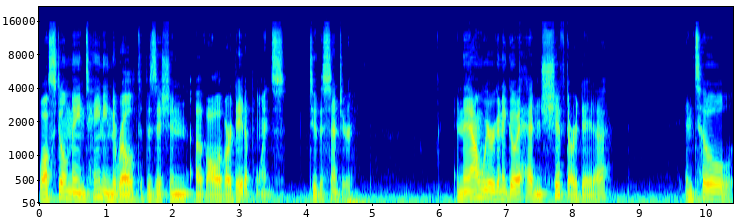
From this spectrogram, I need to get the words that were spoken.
while still maintaining the relative position of all of our data points to the center. And now we're going to go ahead and shift our data until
